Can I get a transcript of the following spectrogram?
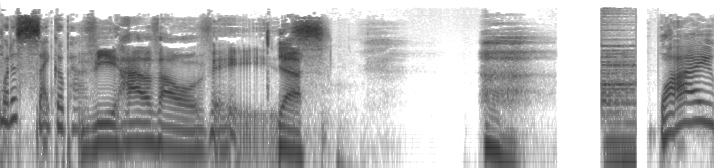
What a psychopath. We have our ways. Yes. Why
